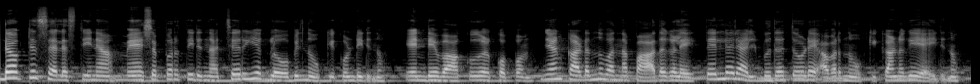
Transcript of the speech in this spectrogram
ഡോക്ടർ സെലസ്റ്റീന മേശപ്പുറത്തിരുന്ന ചെറിയ ഗ്ലോബിൽ നോക്കിക്കൊണ്ടിരുന്നു. എന്റെ വാക്കുകൾക്കൊപ്പം ഞാൻ കടന്നു വന്ന പാതകളെ തെല്ലൊരത്ഭുതത്തോടെ അവർ നോക്കിക്കാണുകയായിരുന്നു.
